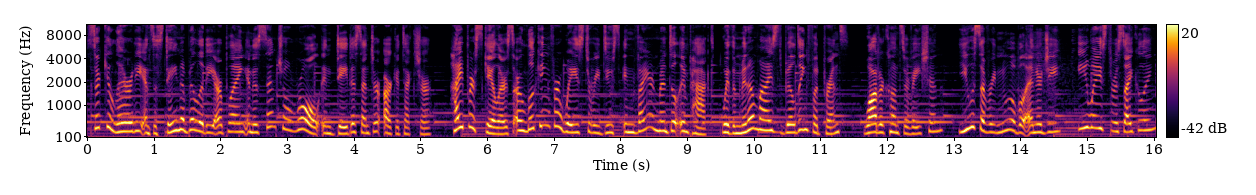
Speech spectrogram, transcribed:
circularity and sustainability are playing an essential role in data center architecture. Hyperscalers are looking for ways to reduce environmental impact with minimized building footprints, water conservation, use of renewable energy, e-waste recycling,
